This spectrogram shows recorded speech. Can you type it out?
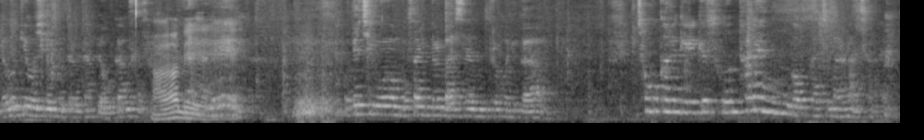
영업계 오시는 분들은 다 명강사세요. 아멘. 네. 어제 지금 목사님들 말씀 들어보니까 천국 가는 길이 이렇게 순탄한 것 같지만은 않잖아요.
